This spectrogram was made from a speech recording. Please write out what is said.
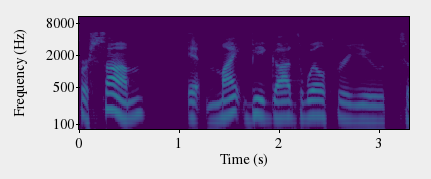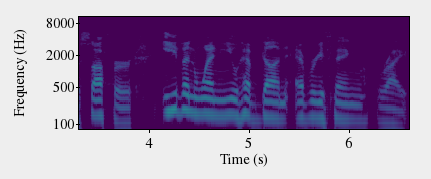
For some, it might be God's will for you to suffer even when you have done everything right.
